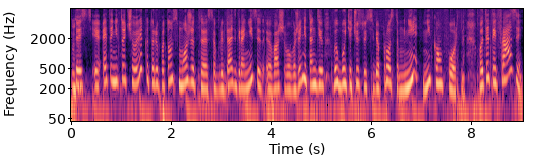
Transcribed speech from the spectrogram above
то есть э, это не тот человек, который потом сможет э, соблюдать границы э, вашего уважения там, где вы будете чувствовать себя просто «мне некомфортно». Вот этой фразы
